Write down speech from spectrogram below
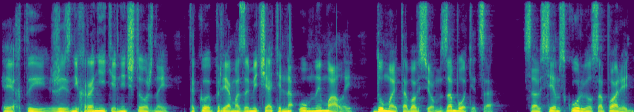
Эх ты, жизнехранитель ничтожный, такой прямо замечательно умный малый, думает обо всем, заботится. Совсем скурвился парень.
